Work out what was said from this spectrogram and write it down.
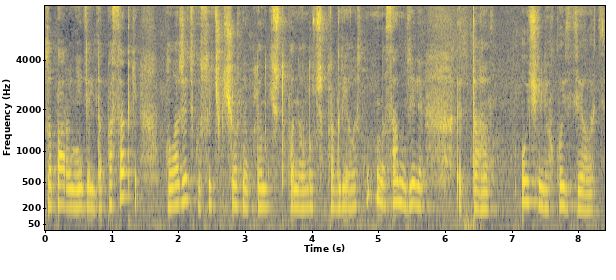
за пару недель до посадки положить кусочек черной пленки, чтобы она лучше прогрелась. Ну, на самом деле это очень легко сделать.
